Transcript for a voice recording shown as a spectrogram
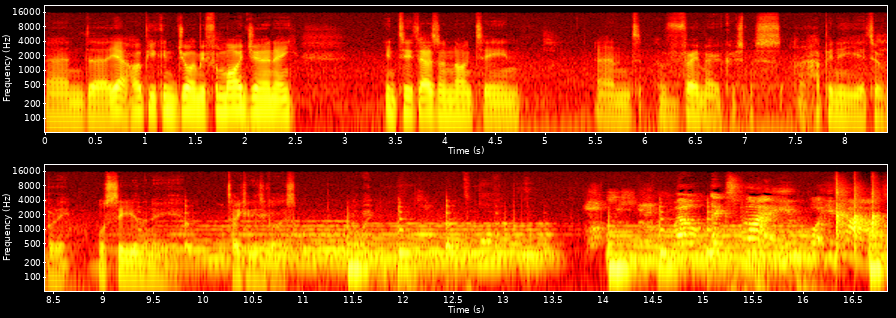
And uh, yeah, I hope you can join me for my journey in 2019. And a very Merry Christmas and a Happy New Year to everybody. We'll see you in the new year. Take it easy, guys. Bye bye. Well, explain what you've had.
